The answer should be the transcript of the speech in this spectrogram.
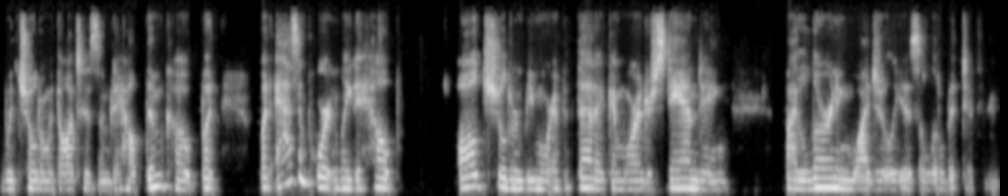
with children with autism to help them cope. But but as importantly, to help all children be more empathetic and more understanding by learning why Julia is a little bit different.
